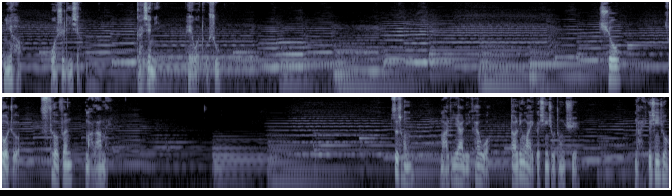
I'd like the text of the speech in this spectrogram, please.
你好，我是李想，感谢你陪我读书。秋，作者斯特芬·马拉美。自从玛利亚离开我，到另外一个星宿中去，哪一个星宿？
